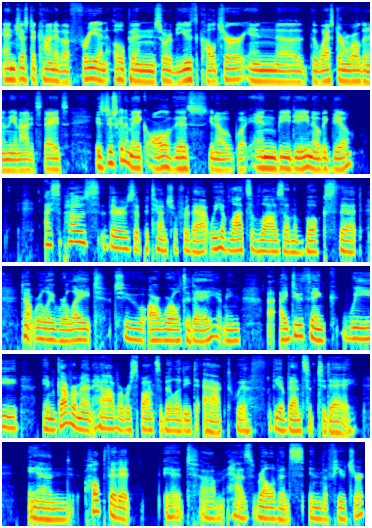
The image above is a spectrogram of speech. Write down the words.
and just a kind of a free and open sort of youth culture in uh, the Western world and in the United States is just going to make all of this, you know, what NBD, no big deal? I suppose there's a potential for that. We have lots of laws on the books that don't really relate to our world today. I mean, I do think we in government have a responsibility to act with the events of today and hope that it it um, has relevance in the future.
